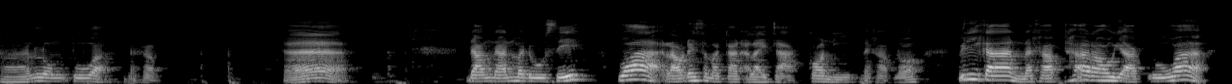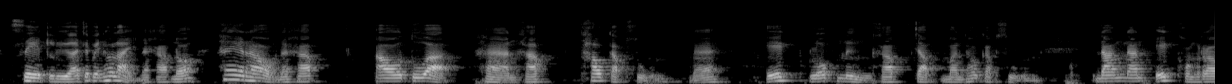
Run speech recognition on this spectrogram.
หารลงตัวนะครับ อ่า ดังนั้นมาดูซิว่าเราได้สมการอะไรจากก้อนนี้นะครับเนาะวิธีการนะครับถ้าเราอยากรู้ว่าเศษเหลือจะเป็นเท่าไหร่นะครับเนาะให้เรานะครับเอาตัวหารครับเท่ากับ0นะ x ลบ1ครับจับมันเท่ากับ 0 ดังนั้น x ของเรา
